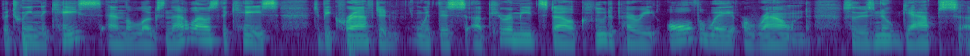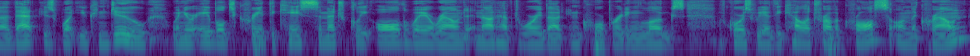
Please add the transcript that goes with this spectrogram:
between the case and the lugs. And that allows the case to be crafted with this uh, pyramid-style clou de Paris all the way around. So there's no gaps. Uh, that is what you can do when you're able to create the case symmetrically all the way around and not have to worry about incorporating lugs. Of course, we have the Calatrava cross on the crown.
